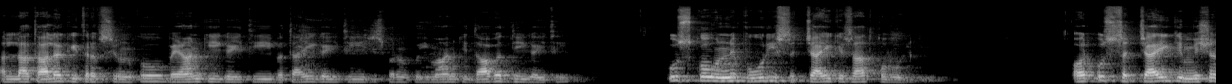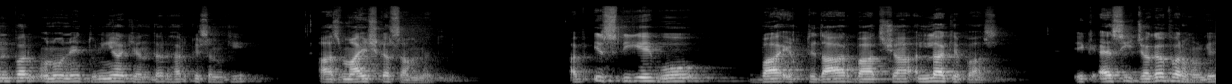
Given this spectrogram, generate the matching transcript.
اللہ تعالیٰ کی طرف سے ان کو بیان کی گئی تھی، بتائی گئی تھی، جس پر ان کو ایمان کی دعوت دی گئی تھی، اس کو ان نے پوری سچائی کے ساتھ قبول کی اور اس سچائی کے مشن پر انہوں نے دنیا کے اندر ہر قسم کی آزمائش کا سامنا کیا۔ اب اس لیے وہ با اقتدار بادشاہ اللہ کے پاس ایک ایسی جگہ پر ہوں گے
